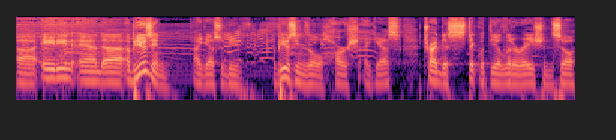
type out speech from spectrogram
uh, aiding and uh, abusing. I guess would be abusing is a little harsh. I guess tried to stick with the alliteration. So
